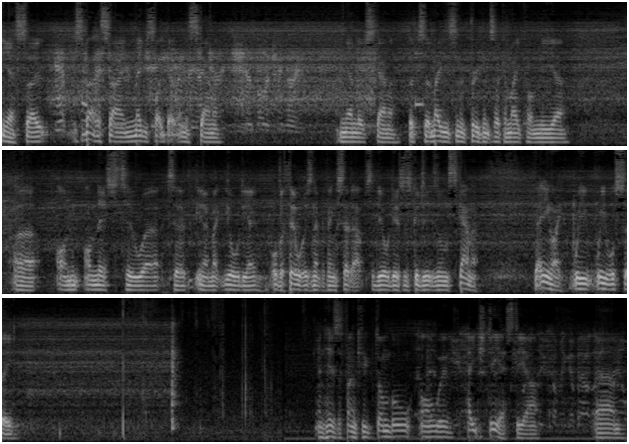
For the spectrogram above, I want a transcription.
Yeah, so it's about the same, maybe slightly better on the scanner, on the analog scanner, but uh, maybe some improvements I can make on the uh, uh, on on this to uh, to you know make the audio all the filters and everything set up so the audio is as good as it is on the scanner. But anyway, we we will see. And here's a Funcube Dongle with HD SDR um,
